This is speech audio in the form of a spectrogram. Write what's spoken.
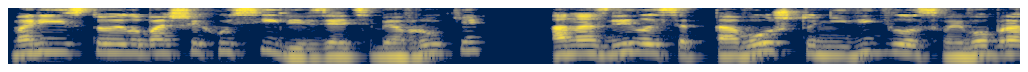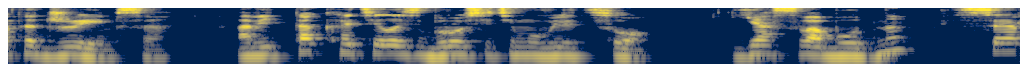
Марии стоило больших усилий взять себя в руки, она злилась от того, что не видела своего брата Джеймса, а ведь так хотелось бросить ему в лицо. «Я свободна, сэр?»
